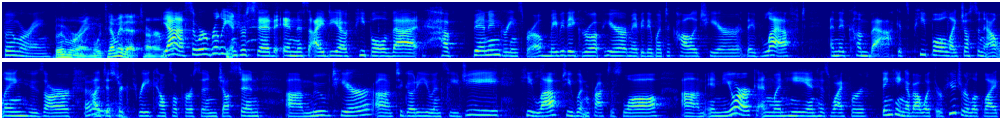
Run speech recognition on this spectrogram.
Boomerang. Boomerang. Well, tell me that term. Yeah, so we're really interested in this idea of people that have been in Greensboro. Maybe they grew up here, maybe they went to college here, they've left, and they've come back. It's people like Justin Outling, who's our uh, yeah. District 3 council person. Justin um, moved here uh, to go to UNCG. He left, he went and practiced law um, in New York, and when he and his wife were thinking about what their future looked like,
